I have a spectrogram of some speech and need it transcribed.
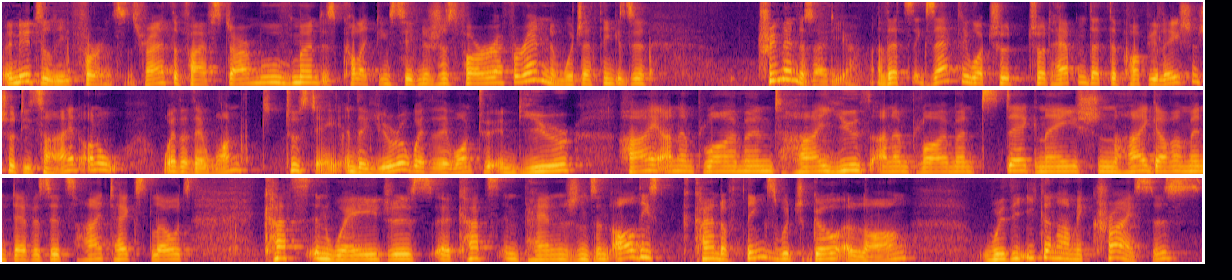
In Italy, for instance, right, the Five Star Movement is collecting signatures for a referendum, which I think is a tremendous idea. And that's exactly what should, should happen, that the population should decide on whether they want to stay in the euro, whether they want to endure high unemployment, high youth unemployment, stagnation, high government deficits, high tax loads, cuts in wages, uh, cuts in pensions, and all these kind of things which go along with the economic crisis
